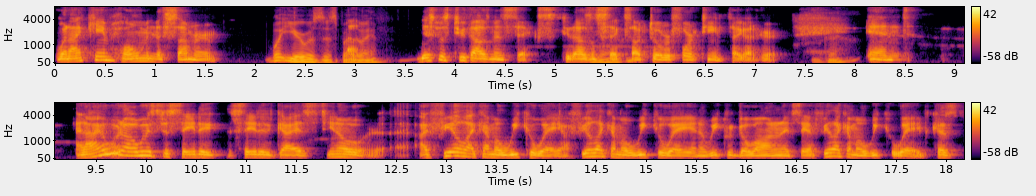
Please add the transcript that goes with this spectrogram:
when I came home in the summer. What year was this, by uh, the way? This was 2006. 2006, okay. October 14th, I got hurt. Okay. And and I would always just say to say to the guys, you know, I feel like I'm a week away. I feel like I'm a week away, and a week would go on, and I'd say, I feel like I'm a week away because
